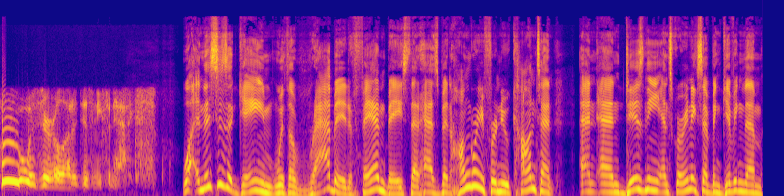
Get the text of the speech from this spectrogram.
was there a lot of Disney fanatics? Well, and this is a game with a rabid fan base that has been hungry for new content, and and Disney and Square Enix have been giving them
